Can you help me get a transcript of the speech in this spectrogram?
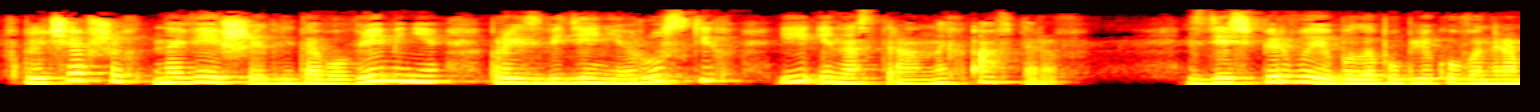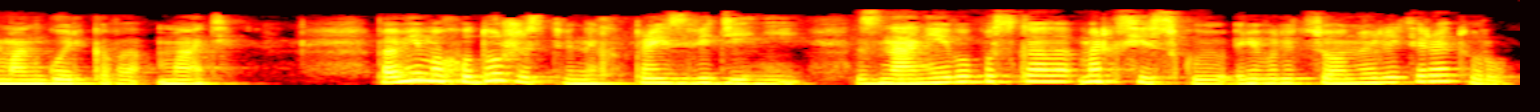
включавших новейшие для того времени произведения русских и иностранных авторов. Здесь впервые был опубликован роман Горького «Мать». Помимо художественных произведений, «Знание» выпускало марксистскую революционную литературу.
